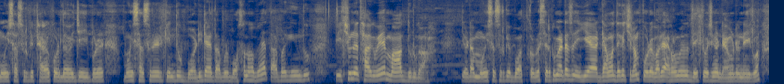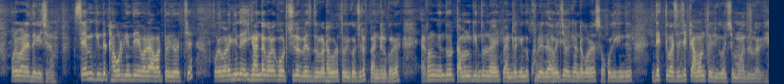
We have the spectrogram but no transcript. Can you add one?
মহিষাসুরকে ঠেড়া করে দেওয়া হয়েছে। এরপরে মহিষাসুরের কিন্তু বডিটা তারপরে বসানো হবে। তারপরে কিন্তু পেছনে থাকবে মা দুর্গা। যেটা মহিষাসুরকে বধ করবে, সেরকম একটা ইয়ে ড্যামো দেখেছিলাম পরেরবারে এখন পর্যন্ত দেখতে পাচ্ছি না ড্যামোটা নেই গো। পরেরবারে দেখেছিলাম। সেম কিন্তু ঠাকুর কিন্তু এবারে আবার তৈরি হচ্ছে। পরেরবারে কিন্তু এই গানটা করে করছিল, বেশ দুর্গা ঠাকুর তৈরি করছিল প্যান্ডেল করে। এখন কিন্তু তেমন কিন্তু নয়, প্যান্ডেল কিন্তু খুলে দেওয়া হয়েছে, ওই গানটা করে সকলেই কিন্তু দেখতে পাচ্ছে যে কেমন তৈরি করছে মা দুর্গাকে।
